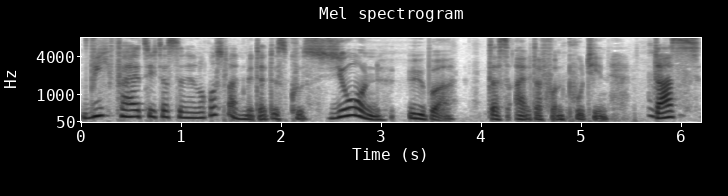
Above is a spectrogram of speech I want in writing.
Wie verhält sich das denn in Russland mit der Diskussion über das Alter von Putin? Dass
